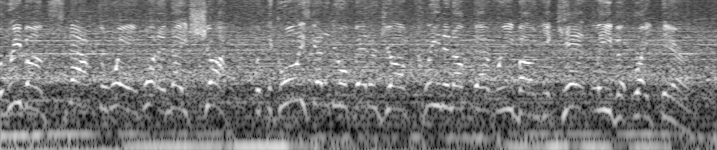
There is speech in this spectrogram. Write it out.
The rebound snapped away. What a nice shot. But the goalie's got to do a better job cleaning up that rebound. You can't leave it right there.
